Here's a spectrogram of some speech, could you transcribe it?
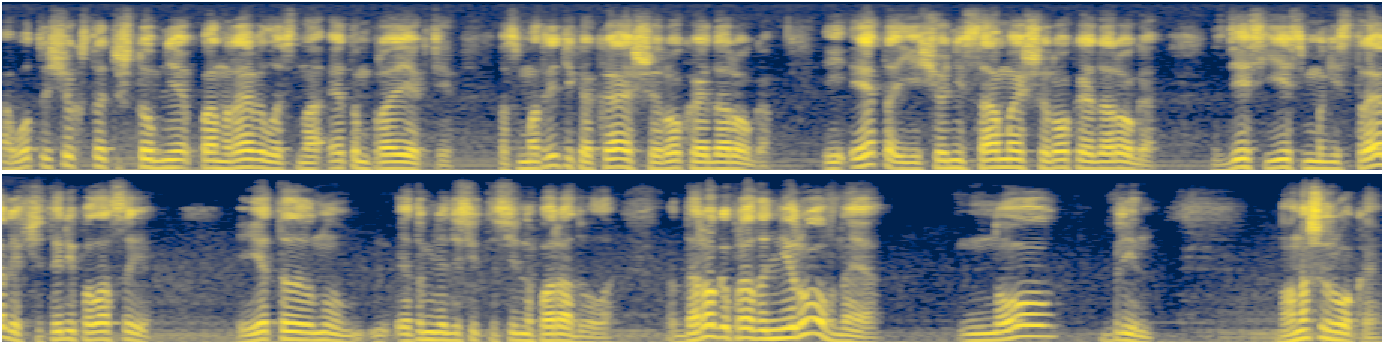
А вот еще, кстати, что мне понравилось на этом проекте. Посмотрите, какая широкая дорога. И это еще не самая широкая дорога. Здесь есть магистрали в 4 полосы. И это, ну, это меня действительно сильно порадовало. Дорога, правда, неровная, но, блин, но она широкая.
